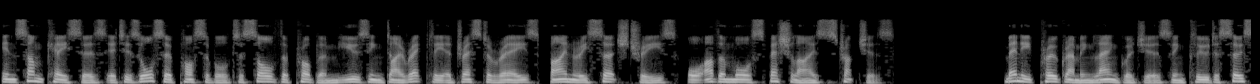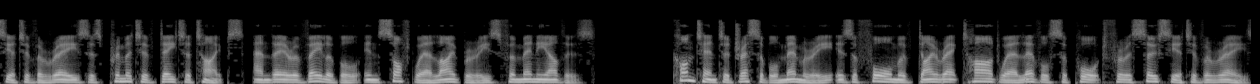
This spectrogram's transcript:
In some cases it is also possible to solve the problem using directly addressed arrays, binary search trees, or other more specialized structures. Many programming languages include associative arrays as primitive data types, and they are available in software libraries for many others. Content addressable memory is a form of direct hardware-level support for associative arrays.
